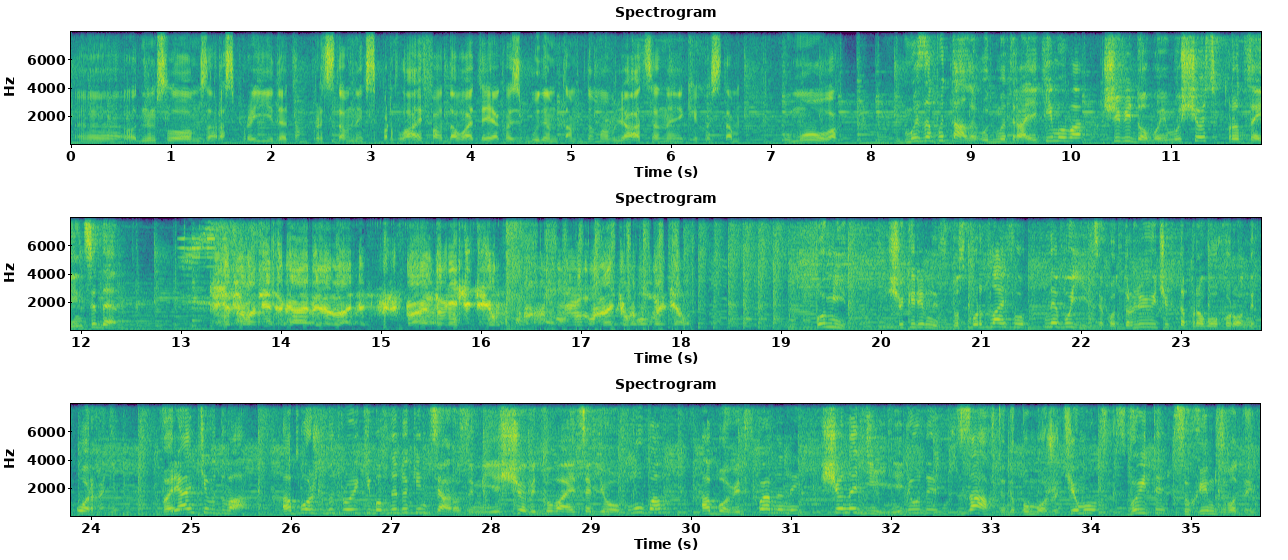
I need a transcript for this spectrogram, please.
Е, Одним словом, зараз приїде там представник Спортлайфа, давайте якось будемо там домовлятися на якихось там умовах. Ми запитали у Дмитра Якимова, чи відомо йому щось про цей інцидент. Если у вас есть такая обязательность, правильно, то внесите ее в Помітно, що керівництво Спортлайфу не боїться контролюючих та правоохоронних органів. Варіантів два. Або ж Дмитро Якимов не до кінця розуміє, що відбувається в його клубах, або він впевнений, що надійні люди завжди допоможуть йому вийти сухим з води.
